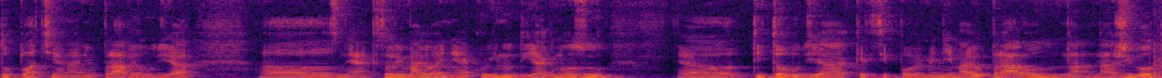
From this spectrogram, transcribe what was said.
doplatia na ňu práve ľudia, uh, ktorí majú aj nejakú inú diagnózu. Uh, títo ľudia, keď si povieme, nemajú právo na, na život,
